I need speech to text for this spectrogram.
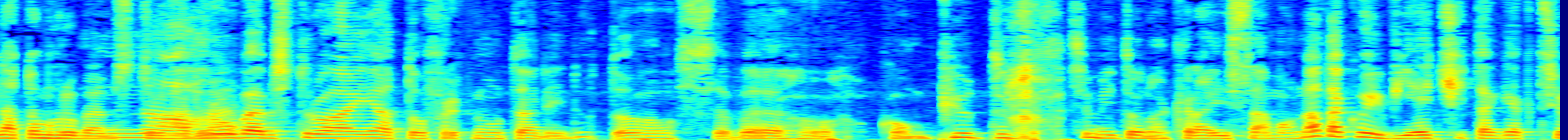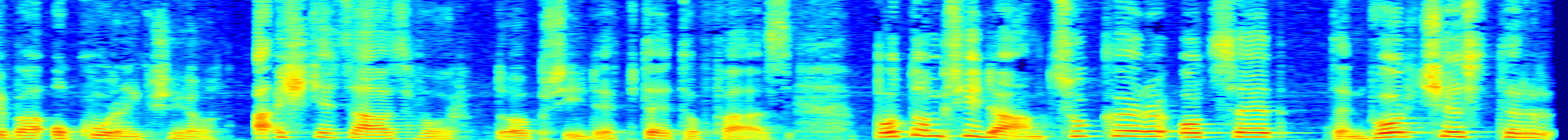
Na tom hrubém na struhadle. hrubém struhaji já to frknu tady do toho svého komputeru, se mi to nakrájí samo. Na takový větší, tak jak třeba okurek, že jo. A ještě zázvor, to přijde v této fázi. Potom přidám cukr, ocet, ten Worcester,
